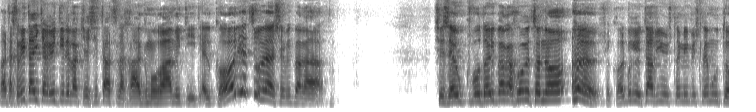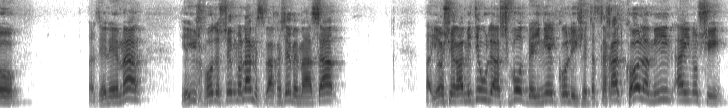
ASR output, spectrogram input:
והתכלית העיקרית היא לבקש את ההצלחה הגמורה האמיתית אל כל יצורי השם יתברך. שזהו כבודו יתברך ורצונו, שכל בריאותיו יהיו שלמים בשלמותו. על זה נאמר, יהי כבוד השם לעולם, אשמח השם במעשיו. והיושר האמיתי הוא להשוות בעיני כל איש את הצלחת כל המין האנושי.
